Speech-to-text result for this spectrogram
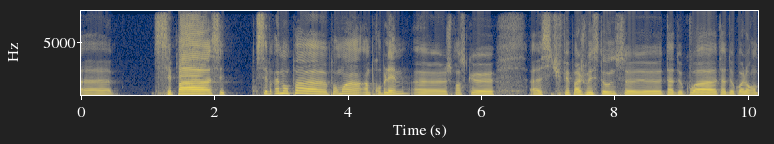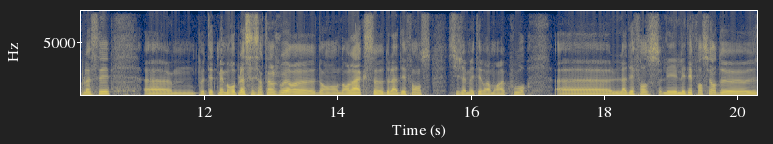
Euh, c'est pas, c'est vraiment pas euh, pour moi un, problème. Euh, je pense que euh, si tu fais pas jouer Stones, t'as de quoi, as de quoi le remplacer. Peut-être même replacer certains joueurs dans, l'axe de la défense si jamais t'es vraiment à court. la défense, les, défenseurs de,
